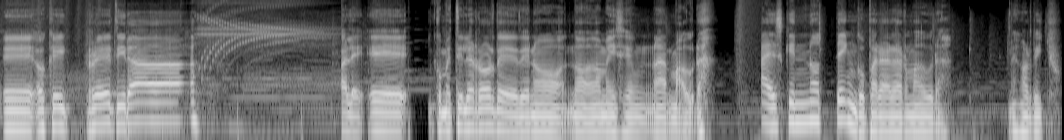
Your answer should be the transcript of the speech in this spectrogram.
Eh, ok, retirada. Vale, eh, cometí el error de, de no, no, no me hice una armadura. Ah, es que no tengo para la armadura. Mejor dicho.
